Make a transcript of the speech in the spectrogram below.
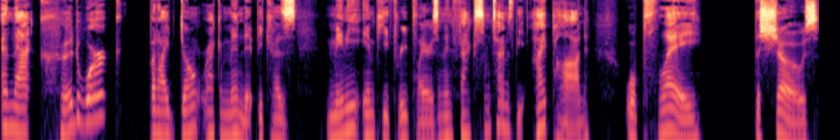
And that could work, but I don't recommend it because many MP3 players, and in fact, sometimes the iPod, will play the shows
